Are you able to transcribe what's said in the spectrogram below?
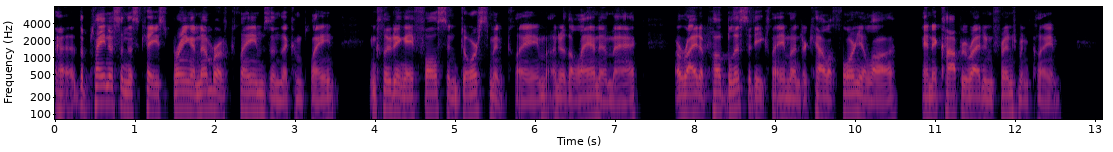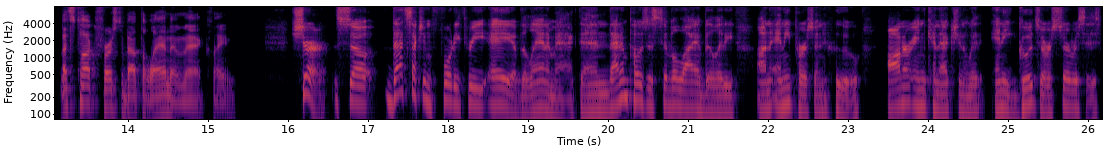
Uh, the plaintiffs in this case bring a number of claims in the complaint, including a false endorsement claim under the Lanham Act, a right of publicity claim under California law, and a copyright infringement claim. Let's talk first about the Lanham Act claim. Sure. So that's Section 43A of the Lanham Act, and that imposes civil liability on any person who, on or in connection with any goods or services,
